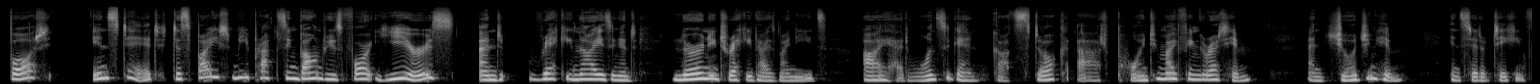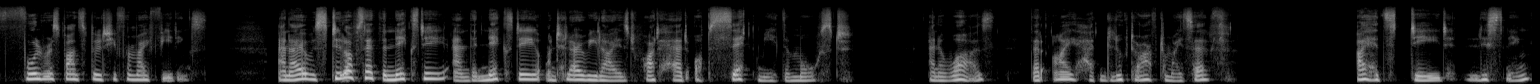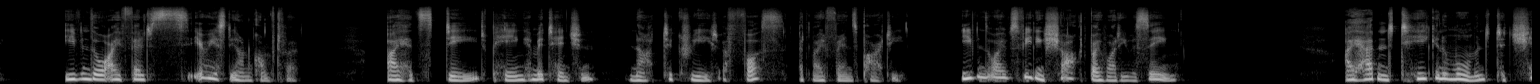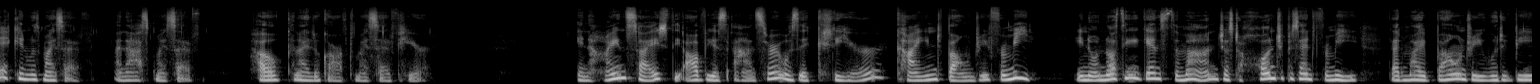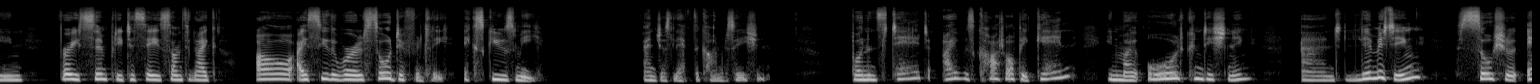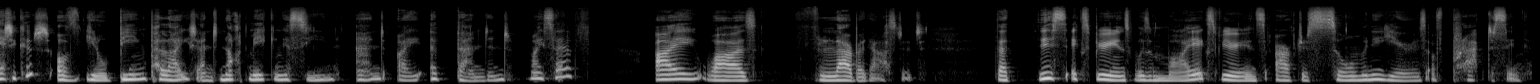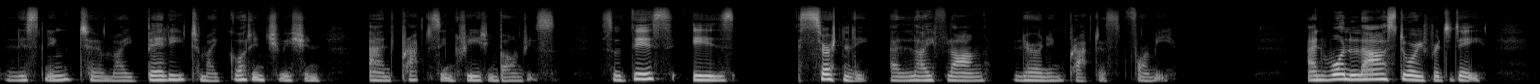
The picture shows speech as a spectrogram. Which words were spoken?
But Instead, despite me practicing boundaries for years and recognizing and learning to recognize my needs, I had once again got stuck at pointing my finger at him and judging him instead of taking full responsibility for my feelings. And I was still upset the next day and the next day until I realized what had upset me the most. And it was that I hadn't looked after myself. I had stayed listening even though I felt seriously uncomfortable. I had stayed paying him attention not to create a fuss at my friend's party, even though I was feeling shocked by what he was saying. I hadn't taken a moment to check in with myself and ask myself, how can I look after myself here? In hindsight, the obvious answer was a clear, kind boundary for me you know, nothing against the man, just 100% for me, that my boundary would have been very simply to say something like, Oh, I see the world so differently, excuse me, and just left the conversation. But instead, I was caught up again in my old conditioning and limiting social etiquette of, you know, being polite and not making a scene, and I abandoned myself. I was flabbergasted that this experience was my experience after so many years of practicing listening to my belly, to my gut intuition, and practicing creating boundaries. So, this is certainly a lifelong learning practice for me. And one last story for today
